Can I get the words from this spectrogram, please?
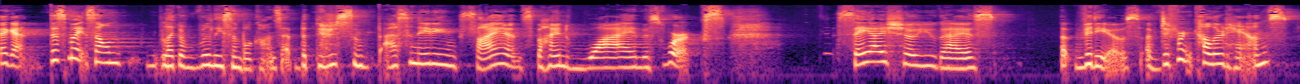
Again, this might sound like a really simple concept, but there's some fascinating science behind why this works. Say I show you guys uh, videos of different colored hands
